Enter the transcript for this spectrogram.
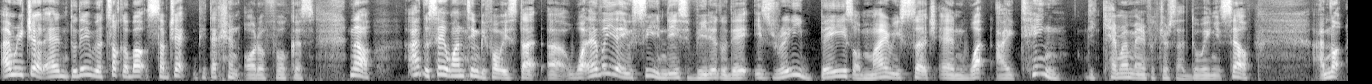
I'm Richard and today we'll talk about subject detection autofocus. Now, I have to say one thing before we start. Uh, whatever you see in this video today is really based on my research and what I think the camera manufacturers are doing itself. I'm not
